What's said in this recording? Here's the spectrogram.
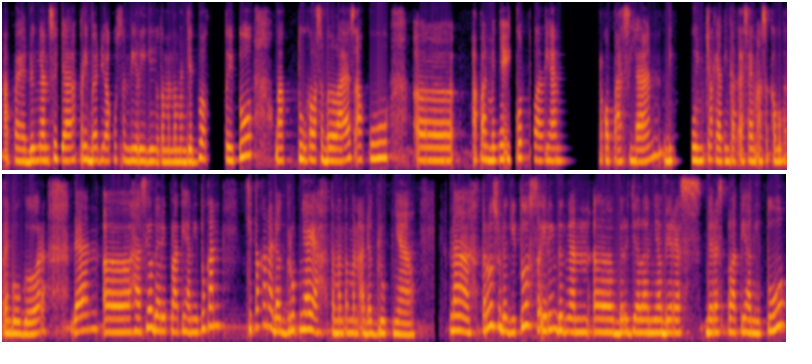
apa ya, dengan sejarah pribadi aku sendiri gitu teman-teman. Jadi waktu itu waktu kelas 11 aku uh, apa namanya ikut pelatihan perkopasian di puncak ya tingkat SMA sekabupaten Bogor dan uh, hasil dari pelatihan itu kan kita kan ada grupnya ya teman-teman ada grupnya nah terus sudah gitu seiring dengan uh, berjalannya beres beres pelatihan itu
